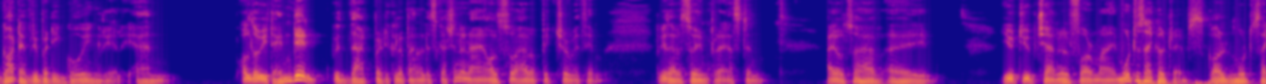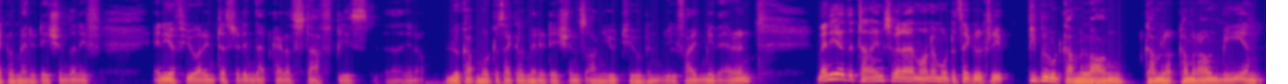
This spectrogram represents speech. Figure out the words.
got everybody going really. And although it ended with that particular panel discussion, and I also have a picture with him because I was so impressed. And I also have a YouTube channel for my motorcycle trips called Motorcycle Meditations. And if any of you are interested in that kind of stuff, please, uh, you know, look up motorcycle meditations on YouTube and you'll find me there. And many other times when I'm on a motorcycle trip, people would come along, come, come around me and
